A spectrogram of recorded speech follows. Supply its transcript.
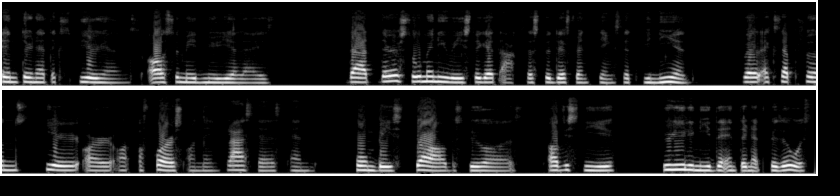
internet experience also made me realize that there are so many ways to get access to different things that we need. Well, exceptions here are, of course, online classes and home based jobs because obviously we really need the internet for those.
